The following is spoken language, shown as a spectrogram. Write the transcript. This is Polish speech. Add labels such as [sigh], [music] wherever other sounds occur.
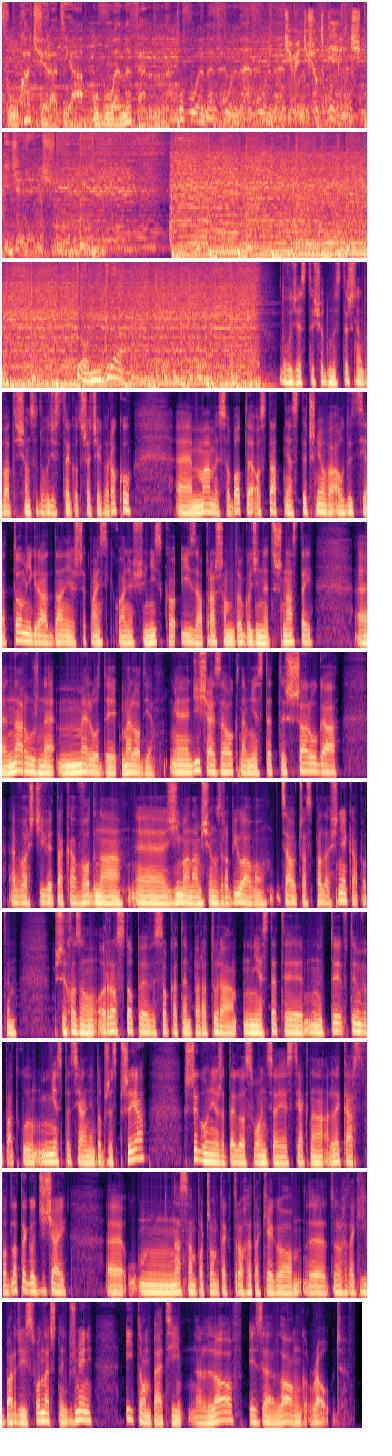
Słuchacie radia UWMFM. UWMFM 95 i 9. 27 stycznia 2023 roku. E, mamy sobotę, ostatnia styczniowa audycja To Migra. Daniel Szczepański, kłania się nisko i zapraszam do godziny 13 e, na różne melody, melodie. E, dzisiaj za oknem niestety szaruga, właściwie taka wodna e, zima nam się zrobiła, bo cały czas pada śnieg, a potem przychodzą roztopy, wysoka temperatura niestety ty, w tym wypadku niespecjalnie dobrze sprzyja, szczególnie, że tego słońca jest jak na lekarstwo. Dlatego dzisiaj e, na sam początek trochę takiego, e, trochę takich bardziej słonecznych brzmień i Tom Petty Love is a long road.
